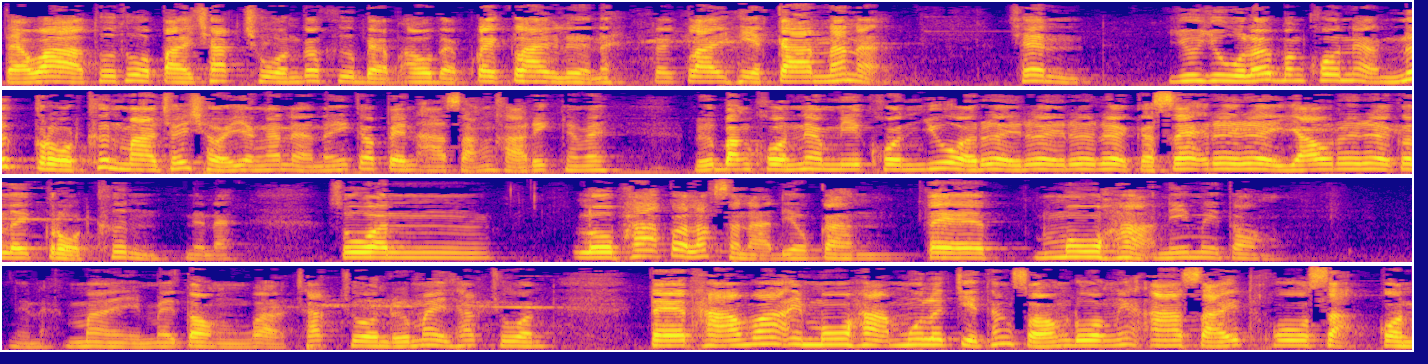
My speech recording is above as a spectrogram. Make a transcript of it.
แต่ว่าทั่วๆไปชักชวนก็คือแบบเอาแบบใกล้ๆเลยนะใกล้ๆเหตุการณ์นั้นอะ เช่นอยู่ๆแล้วบางคนเนี่ยนึกโกรธขึ้นมาเฉยๆอย่างนั้นอะนี่ก็เป็นอาสังขาริกใช่ไหมหรือบางคนเนี่ยมีคนยั่วเรื่อยๆเรื่อยๆกระแสะเรื่อยๆเย้าเรื่อยๆก็เลยโกรธขึ้นเนี่ยนะส่วนโลภะก็ลักษณะเดียวกัน แต่โมหะนี้ไม่ต้องเนี่ยนะไม่ไม่ต้องว่าชักชวนหรือไม่ชักชวน แต่ถามว่าไอโมหะมูลจิตทั้งสองดวงนี้อาศัยโทสะก่อน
